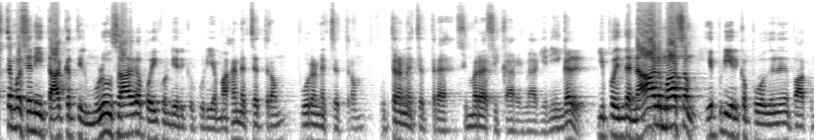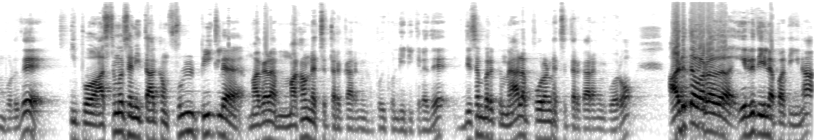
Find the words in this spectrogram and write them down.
அஷ்டமசனி தாக்கத்தில் முழுசாக போய்கொண்டிருக்கக்கூடிய மக நட்சத்திரம் பூர நட்சத்திரம் உத்தர நட்சத்திர சிம்மராசிக்காரர்களாகிய நீங்கள் இப்போ இந்த நாலு மாதம் எப்படி இருக்க போகுதுன்னு பார்க்கும் பொழுது இப்போ அஸ்தம சனி தாக்கம் ஃபுல் பீக்ல மகள மகம் நட்சத்திரக்காரங்களுக்கு போய் கொண்டிருக்கிறது. டிசம்பருக்கு மேலே பூர நட்சத்திரக்காரங்களுக்கு வரும். அடுத்த வர இறுதியில் பார்த்தீங்கன்னா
